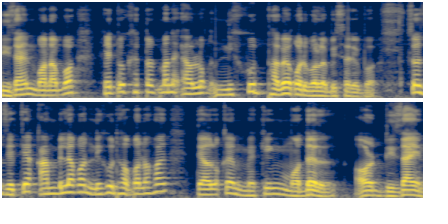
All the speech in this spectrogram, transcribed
ডিজাইন বনাব সেইটো ক্ষেত্ৰত মানে এওঁলোক নিখুঁতভাৱে কৰিবলৈ বিচাৰিব। চ' যেতিয়া কামবিলাকত নিখুঁত হ'ব নহয় তেওঁলোকে মেকিং মডেল অৰ ডিজাইন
